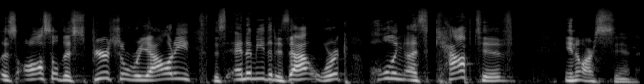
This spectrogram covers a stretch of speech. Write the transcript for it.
there's also this spiritual reality, this enemy that is at work holding us captive in our sin.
